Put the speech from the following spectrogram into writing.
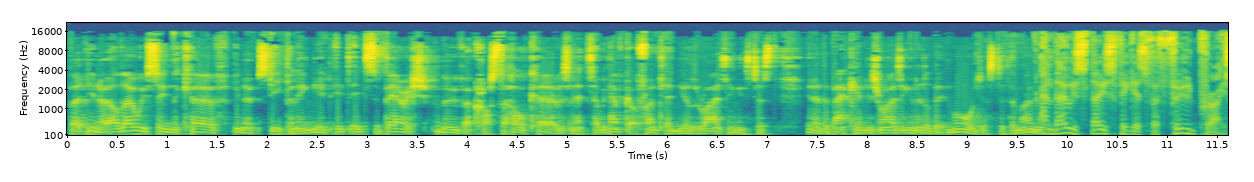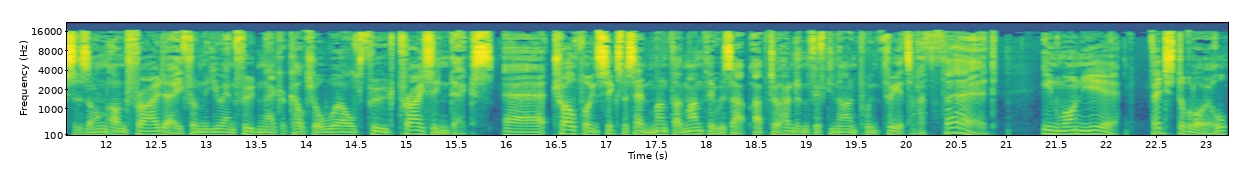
but you know, although we've seen the curve, you know, steepening, it, it, it's a bearish move across the whole curve, isn't it? So we have got front end yields rising. It's just you know the back end is rising a little bit more just at the moment. And those those figures for food prices on on Friday from the UN Food and Agricultural World Food Price Index. Uh, 12.6% month on month it was up, up to 159.3. It's up a third in one year. Vegetable oil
